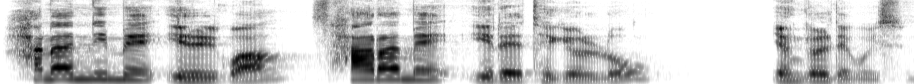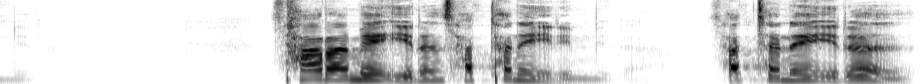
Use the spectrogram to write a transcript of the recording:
하나님의 일과 사람의 일의 대결로 연결되고 있습니다. 사람의 일은 사탄의 일입니다. 사탄의 일은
